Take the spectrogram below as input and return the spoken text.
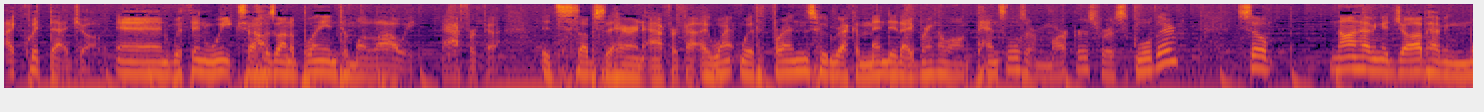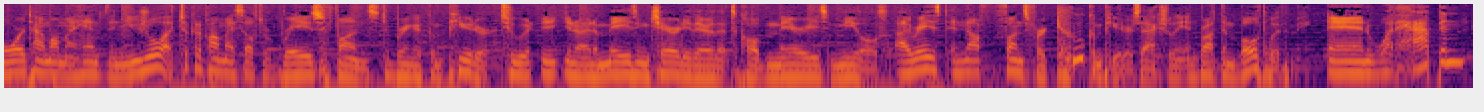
I quit that job. And within weeks, I was on a plane to Malawi, Africa. It's sub Saharan Africa. I went with friends who'd recommended I bring along pencils or markers for a school there. So not having a job, having more time on my hands than usual, I took it upon myself to raise funds to bring a computer to you know an amazing charity there that's called Mary's Meals. I raised enough funds for two computers actually and brought them both with me. And what happened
